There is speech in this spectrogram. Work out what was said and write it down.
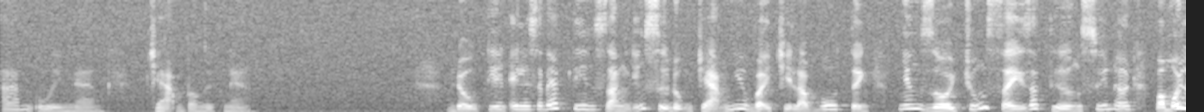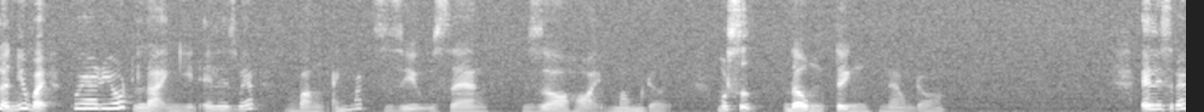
an ủi nàng, chạm vào ngực nàng. Đầu tiên, Elizabeth tin rằng những sự đụng chạm như vậy chỉ là vô tình, nhưng rồi chúng xảy ra thường xuyên hơn, và mỗi lần như vậy, Harriet lại nhìn Elizabeth bằng ánh mắt dịu dàng, dò hỏi mong đợi, một sự đồng tình nào đó. Elizabeth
